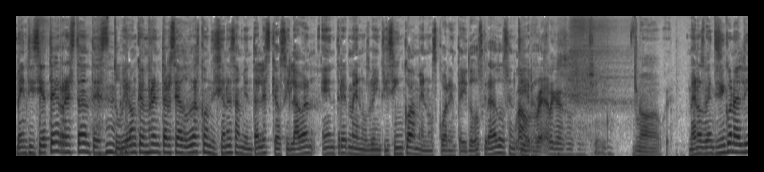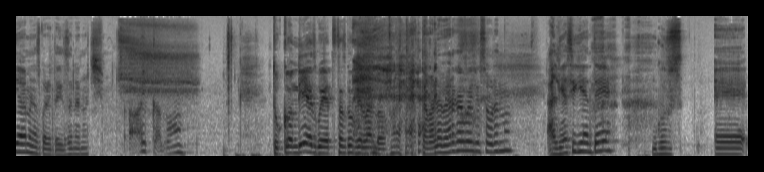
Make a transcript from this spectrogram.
27 restantes tuvieron que enfrentarse a duras condiciones ambientales que oscilaban entre menos 25 a menos 42 grados La centígrados. verga, eso es un chingo. No, güey. menos 25 en el día, menos 42 en la noche. Ay, cabrón. Tú con 10, güey, te estás congelando. Te vale verga, güey. Yo sobre no. Al día siguiente, Gus- eh,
